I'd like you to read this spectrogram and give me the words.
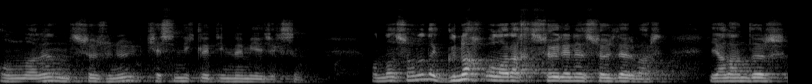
Onların sözünü kesinlikle dinlemeyeceksin. Ondan sonra da günah olarak söylenen sözler var. Yalandır,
